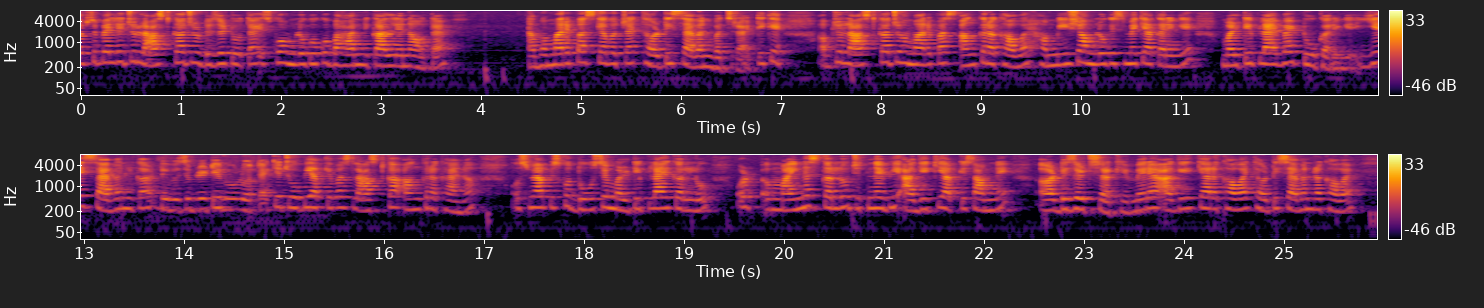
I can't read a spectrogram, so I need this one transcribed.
सबसे पहले जो लास्ट का जो डिजिट होता है, इसको हम लोगों को बाहर निकाल लेना होता है। अब हमारे पास क्या बच रहा है? थर्टी सेवन बच रहा है, ठीक है? अब जो लास्ट का जो हमारे पास अंक रखा हुआ है, हमेशा हम लोग इसमें क्या करेंगे? मल्टीप्लाई बाय टू करेंगे। ये सेवन का डिविजिबिलिटी रूल होता है कि जो भी आपके पास लास्ट का अंक रखा है ना, उसमें आप इसको दो से मल्टीप्लाई कर लो और माइनस कर लो जितने भी आगे की आपके सामने डिजिट्स रखे। मेरे आगे क्या रखा हुआ है? थर्टी सेवन रखा हुआ है।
